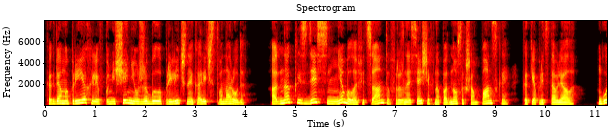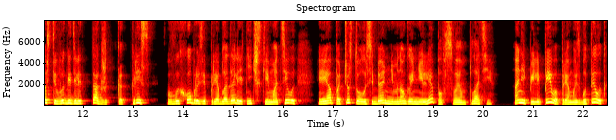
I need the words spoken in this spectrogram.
Когда мы приехали, в помещении уже было приличное количество народа. Однако здесь не было официантов, разносящих на подносах шампанское, как я представляла. Гости выглядели так же, как Крис. В их образе преобладали этнические мотивы, и я почувствовала себя немного нелепо в своем платье. Они пили пиво прямо из бутылок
